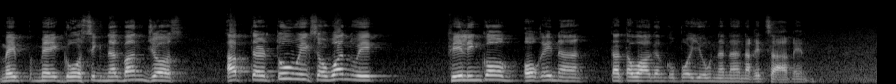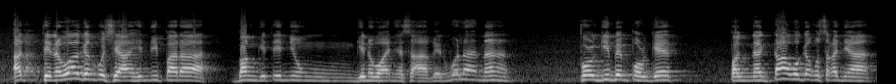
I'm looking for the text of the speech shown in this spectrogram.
may, may go signal ba ang Diyos. After two weeks or one week, feeling ko okay na, tatawagan ko po yung nananakit sa akin. At tinawagan ko siya, hindi para banggitin yung ginawa niya sa akin. Wala na. Forgive and forget. Pag nagtawag ako sa kanya,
